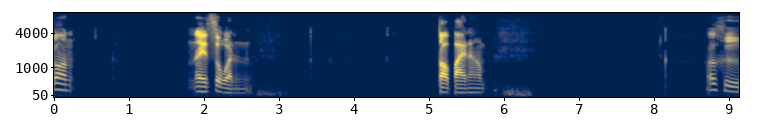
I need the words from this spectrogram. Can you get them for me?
ก็ในส่วนต่อไปนะครับ ก็คือ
